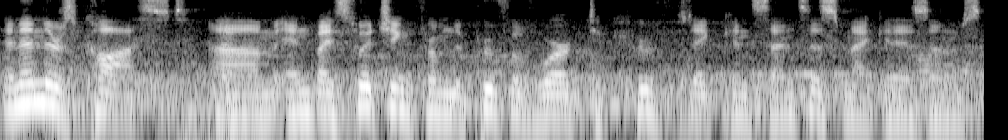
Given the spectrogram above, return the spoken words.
And then there's cost, um, and by switching from the proof of work to proof of stake consensus mechanisms,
